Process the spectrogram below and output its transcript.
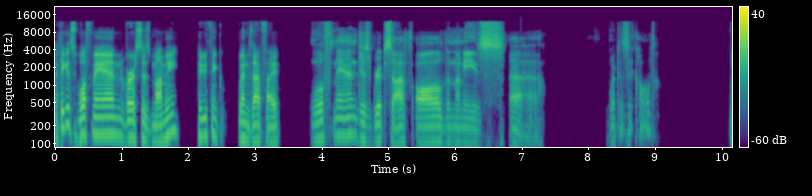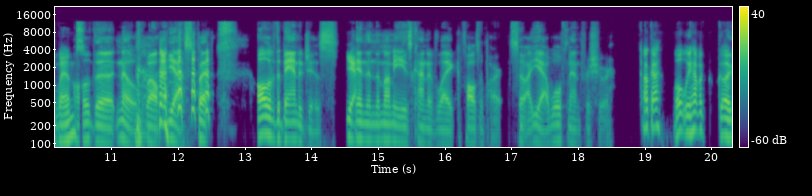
I think it's Wolfman versus Mummy. Who do you think wins that fight? Wolfman just rips off all the mummy's uh what is it called? Limbs? All of the no, well, yes, but all of the bandages. Yeah. And then the mummy is kind of like falls apart. So uh, yeah, Wolfman for sure. Okay. Well, we have a, a,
